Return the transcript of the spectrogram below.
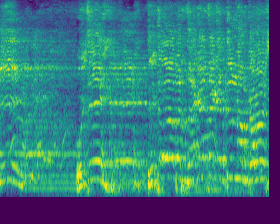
কি? ওই যে তুই তো আবার জায়গায় জায়গায় তুই নাম করস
